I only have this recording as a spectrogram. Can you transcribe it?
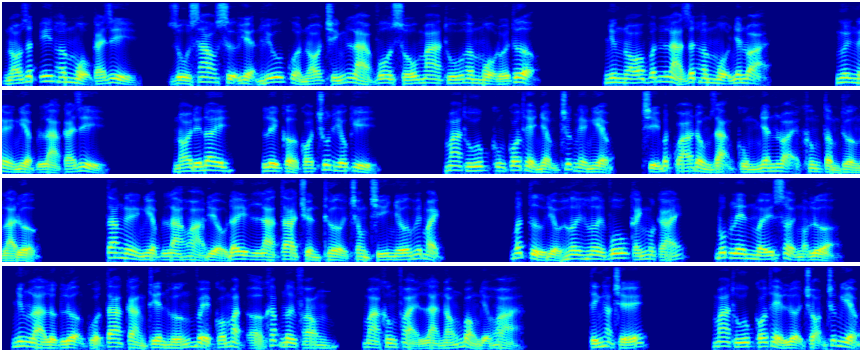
nó rất ít hâm mộ cái gì, dù sao sự hiện hữu của nó chính là vô số ma thú hâm mộ đối tượng. Nhưng nó vẫn là rất hâm mộ nhân loại. Ngươi nghề nghiệp là cái gì? Nói đến đây, lê cờ có chút hiếu kỳ. Ma thú cũng có thể nhậm chức nghề nghiệp, chỉ bất quá đồng dạng cùng nhân loại không tầm thường là được. Ta nghề nghiệp là hỏa điệu đây là ta truyền thừa trong trí nhớ huyết mạch bất tử điệu hơi hơi vỗ cánh một cái, bốc lên mấy sợi ngọn lửa, nhưng là lực lượng của ta càng thiên hướng về có mặt ở khắp nơi phòng, mà không phải là nóng bỏng địa hỏa. Tính hạn chế. Ma thú có thể lựa chọn chức nghiệp,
